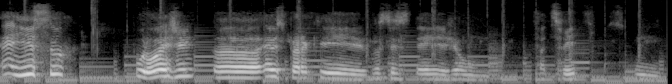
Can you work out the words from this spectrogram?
É isso por hoje. Uh, eu espero que vocês estejam satisfeitos com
